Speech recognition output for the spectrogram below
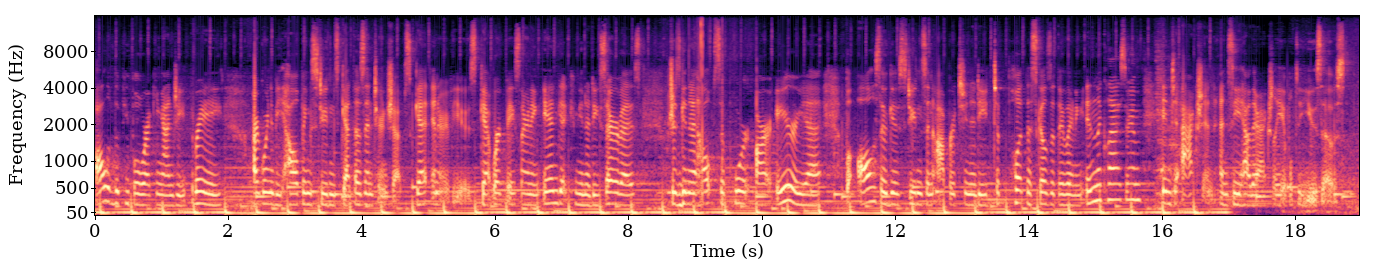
all of the people working on G3 are going to be helping students get those internships, get interviews, get work-based learning, and get community service, which is going to help support our area, but also give students an opportunity to put the skills that they're learning in the classroom into action and see how they're actually able to use those.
